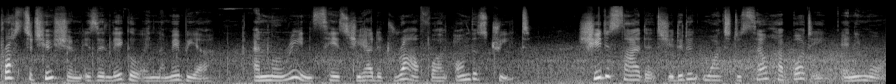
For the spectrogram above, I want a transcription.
Prostitution is illegal in Namibia, and Maureen says she had it rough while on the street. She decided she didn't want to sell her body anymore.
